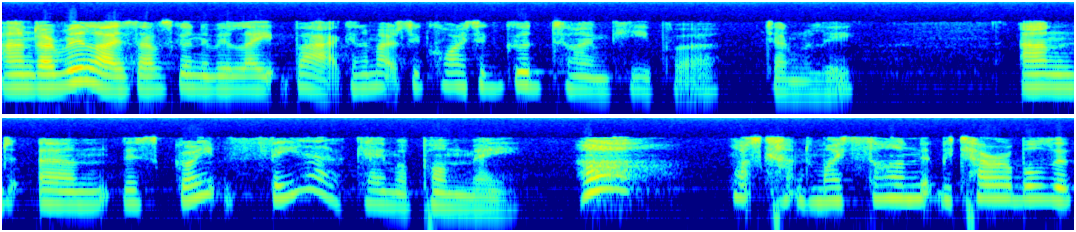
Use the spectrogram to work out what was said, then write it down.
And I realized I was going to be late back, and I'm actually quite a good timekeeper generally. And um, this great fear came upon me. Oh, what's happened to my son? It'd be terrible. The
